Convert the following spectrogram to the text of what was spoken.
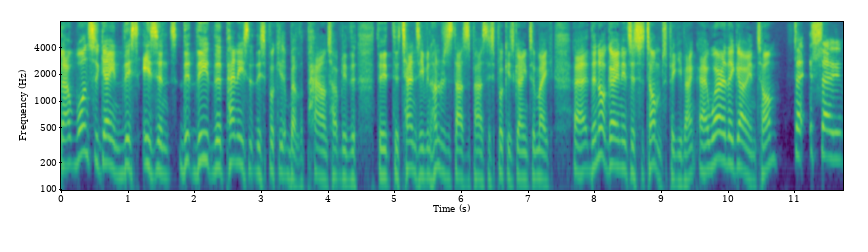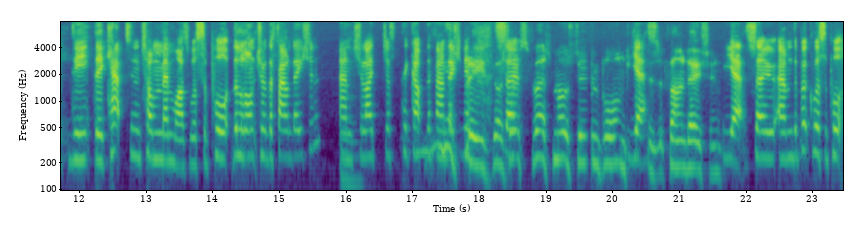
Now, once again, this isn't the the, the pennies that this book is, well, the pounds, hopefully the, the, the tens, even hundreds of thousands of pounds this book is going to make. Uh, they're not going into Sir Tom's piggy bank. Uh, where are they going, Tom? So, so the the Captain Tom memoirs will support the launch of the foundation. And mm. shall I just pick up the foundation? Yes, please. Because so, that's, that's most important. Yes, is the foundation. Yeah. So um, the book will support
